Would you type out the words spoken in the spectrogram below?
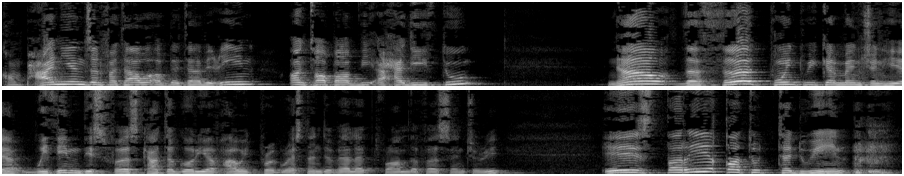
companions and fatawa of the tabi'een on top of the ahadith too. Now, the third point we can mention here within this first category of how it progressed and developed from the first century is طريقة التدوين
